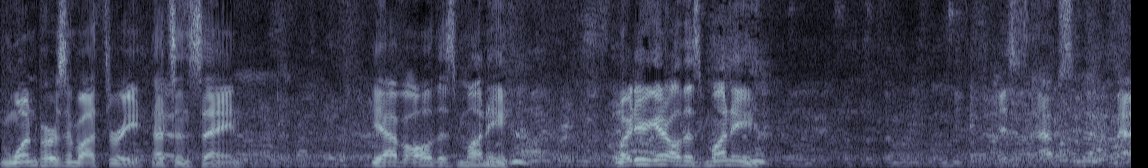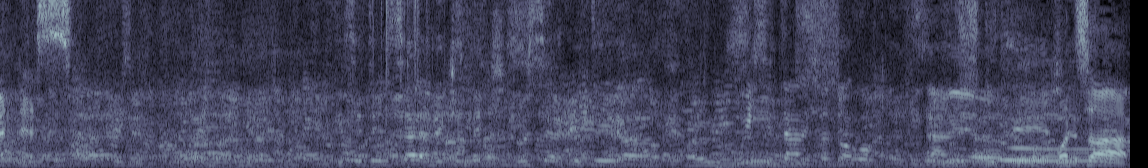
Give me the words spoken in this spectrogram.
One person bought three. That's insane. You have all this money. Where do you get all this money? This is absolute madness. C'était une salle avec un mec qui bossait à côté. euh, Oui, c'était un espèce de working qu'ils avaient. What's up?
